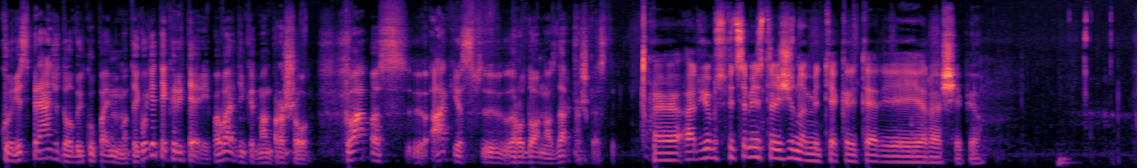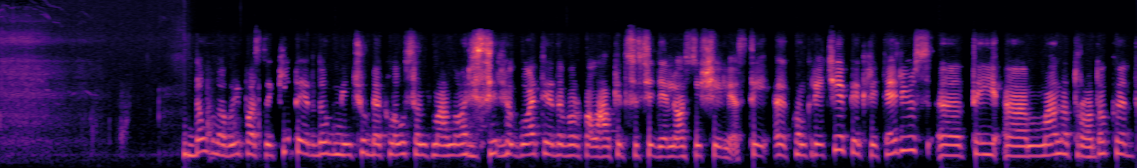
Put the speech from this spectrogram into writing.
kuri sprendžia dėl vaikų paėmimo. Tai kokie tie kriterijai? Pavardinkit man prašau. Kvapas akys raudonos dar kažkas tai. E, ar jums viceministre žinomi tie kriterijai yra šiaip jau? Daug labai pasakyta ir daug minčių beklausant man norisi reaguoti dabar palaukit susidėliosiu iš eilės. Tai e, konkrečiai apie kriterijus e, tai man atrodo kad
